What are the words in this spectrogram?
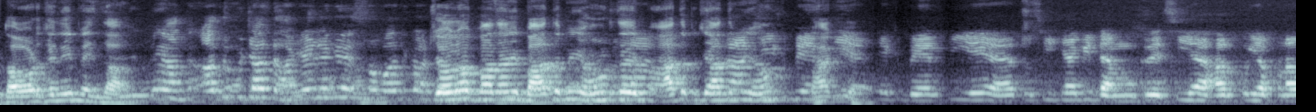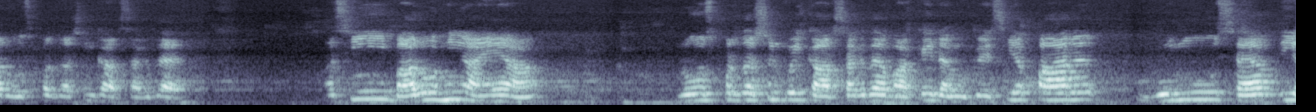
ਦੌੜ 'ਚ ਨਹੀਂ ਪੈਂਦਾ। ਨਹੀਂ, ਅੱਧ ਅੱਧ ਹੈਗੇ ਨੇ ਕਿ ਇਸ ਤੋਂ ਵੱਧ ਘੱਟ? ਚਲੋ ਪਤਾ ਨਹੀਂ ਵੱਧ ਵੀ ਹੋਣ ਤੇ ਅੱਧ ਪਜੱਦ ਵੀ ਹੋਣ ਹੈਗੇ ਇੱਕ ਬੇਨਤੀ ਇਹ ਹੈ ਤੁਸੀਂ ਕਿਹਾ ਕਿ ਡੈਮੋਕ੍ਰੇਸੀ ਹੈ ਹਰ ਕੋਈ ਆਪਣਾ ਰੋਸ ਪ੍ਰਦਰਸ਼ਨ ਕਰ ਸਕਦਾ ਹੈ। ਅਸੀਂ ਬਾਹਰੋਂ ਹੀ ਆਏ ਆ ਰੋਸ ਪ੍ਰਦਰਸ਼ਨ ਕੋਈ ਕਰ ਸਕਦਾ ਹੈ ਵਾਕਈ ਡੈਮੋਕ੍ਰੇਸੀ ਹੈ ਪਰ ਗੁਰੂ ਸਾਹਿਬ ਦੀ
